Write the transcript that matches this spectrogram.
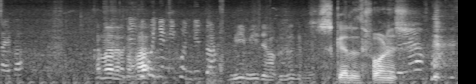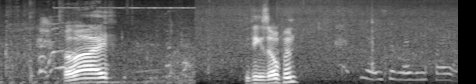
ไหนปะ ขั้นว่าอะไร ยัง ครั มี บ คุณยังมีคุณยืนตัว มีมีแต่ว่าคือเรื่องกันไหน Scared of the foreigners. bye bye. You think it's open? Yeah, it's a very fire.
